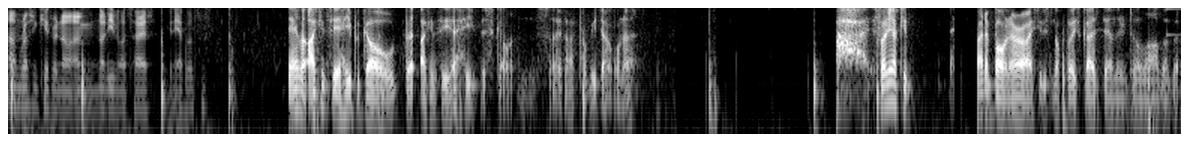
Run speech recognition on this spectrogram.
I'm rushing kid right now. I'm not even outside getting apples. Damn it, I can see a heap of gold, but I can see a heap of skeletons, so I probably don't want to. Ah, if only I could. If I had a bow and arrow, I could just knock those guys down there into the lava, but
